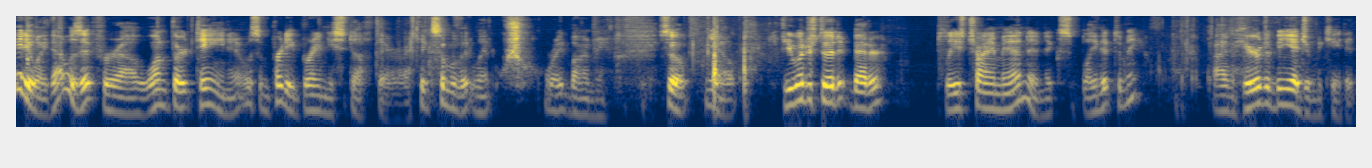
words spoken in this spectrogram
Anyway, that was it for uh, 113, and it was some pretty brainy stuff there. I think some of it went whoosh, right by me. So, you know, if you understood it better, please chime in and explain it to me. I'm here to be educated.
